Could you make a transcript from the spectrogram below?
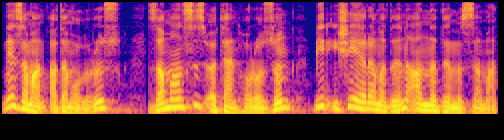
Ne zaman adam oluruz? Zamansız öten horozun bir işe yaramadığını anladığımız zaman.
